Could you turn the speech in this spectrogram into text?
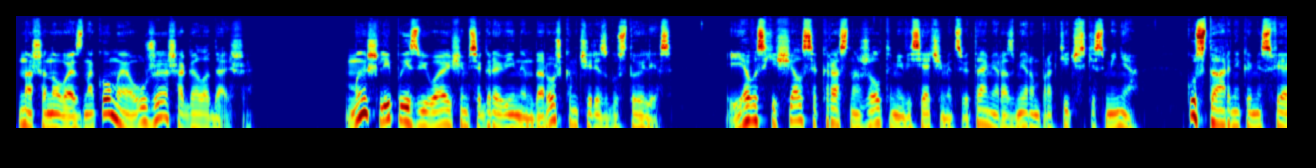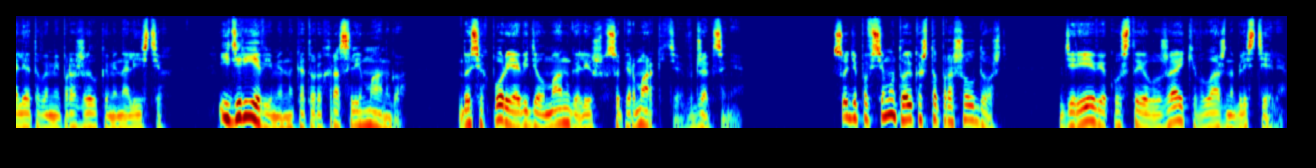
Наша новая знакомая уже шагала дальше. Мы шли по извивающимся гравийным дорожкам через густой лес. И я восхищался красно-желтыми висячими цветами размером практически с меня, кустарниками с фиолетовыми прожилками на листьях и деревьями, на которых росли манго. До сих пор я видел манго лишь в супермаркете в Джексоне. Судя по всему, только что прошел дождь. Деревья, кусты и лужайки влажно блестели.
